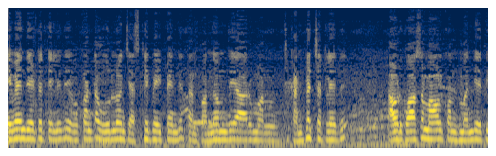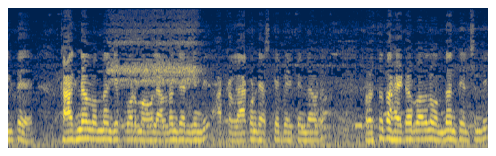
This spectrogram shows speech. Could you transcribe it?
ఏమైంది ఏంటో తెలియదు ఇవ్వకుండా ఊర్లోంచి ఎస్కేప్ అయిపోయింది. తను పంతొమ్మిది ఆరు మనం కనిపించట్లేదు. ఆవిడ కోసం మామూలు కొంతమంది ఎతికితే కాకినాడలో ఉందని చెప్పి కూడా మామూలు వెళ్ళడం జరిగింది. అక్కడ లేకుండా ఎస్కేప్ అయిపోయింది ఆవిడ. ప్రస్తుతం హైదరాబాద్లో ఉందని తెలిసింది.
